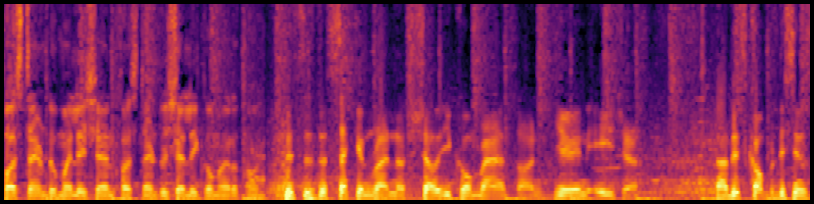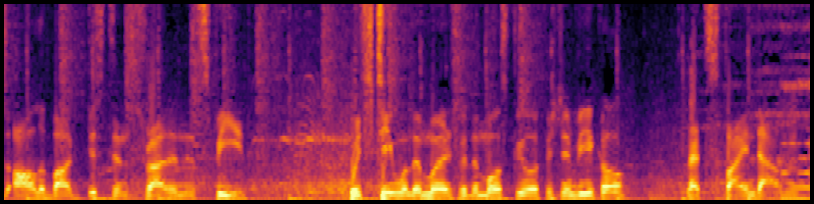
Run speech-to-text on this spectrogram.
First time to Malaysia and first time to Shell Eco Marathon. This is the second run of Shell Eco Marathon here in Asia. Now, this competition is all about distance rather than speed. Which team will emerge with the most fuel efficient vehicle? Let's find out.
